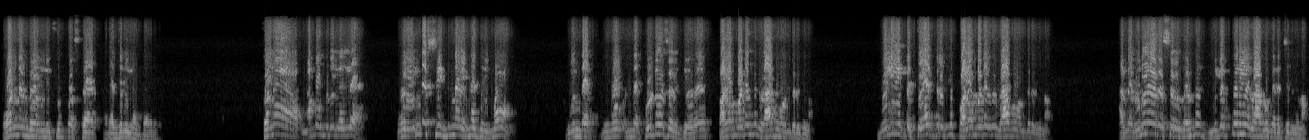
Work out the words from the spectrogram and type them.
one and only super star Rajinikanth அவர் சொன்னா நம்ப முடியல ஒரு இண்டஸ்ட்ரினா என்ன தெரியுமா? இந்த இந்த ப்ரொடியூசருக்கு பல மடங்கு லாபம் வந்திருக்கணும் வெளியிட்ட தியேட்டருக்கு பல மடங்கு லாபம் வந்திருக்கணும் அந்த விநியோகஸ்தருக்கு வந்து மிகப்பெரிய லாபம் கிடைச்சிருக்கணும்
